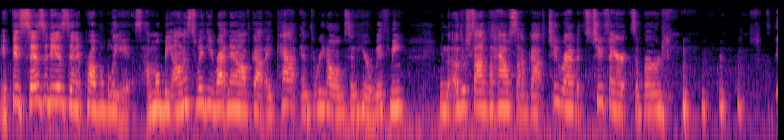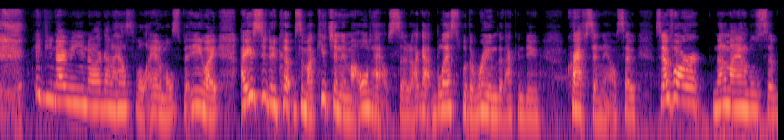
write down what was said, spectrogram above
If it says it is, then it probably is. I'm going to be honest with you. Right now, I've got a cat and three dogs in here with me. In the other side of the house, I've got two rabbits, two ferrets, a bird. if you know me, you know I got a house full of animals. But anyway, I used to do cups in my kitchen in my old house. So I got blessed with a room that I can do crafts in now. So, so far, none of my animals have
